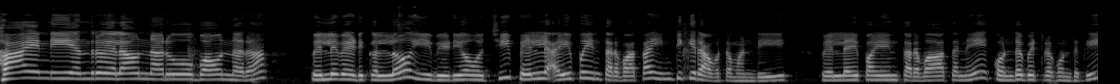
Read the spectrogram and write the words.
హాయ్ అండి అందరూ ఎలా ఉన్నారు? బాగున్నారా? పెళ్ళి వేడుకల్లో ఈ వీడియో వచ్చి పెళ్ళి అయిపోయిన తర్వాత ఇంటికి రావటం అండి. పెళ్ళి అయిపోయిన తర్వాతనే కొండబెట్రకుంటకి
